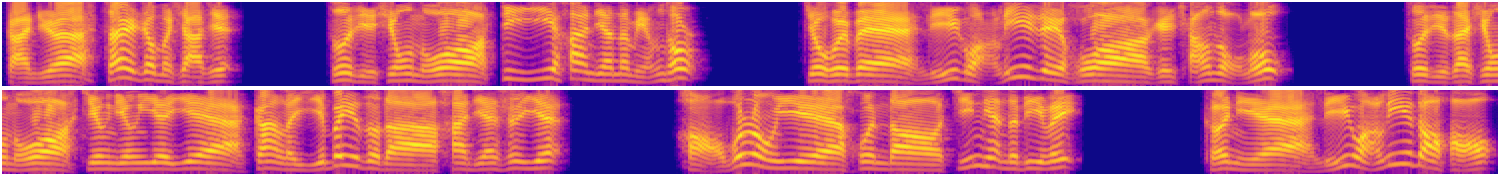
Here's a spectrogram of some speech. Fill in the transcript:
感觉再这么下去，自己匈奴第一汉奸的名头就会被李广利这货给抢走喽。自己在匈奴兢兢业业干了一辈子的汉奸事业，好不容易混到今天的地位。可你李广利倒好，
